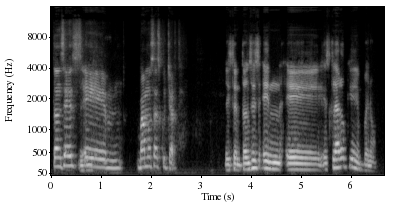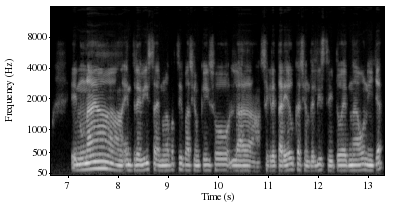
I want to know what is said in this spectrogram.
Entonces, eh, vamos a escucharte. Listo, entonces en, eh, es claro que, bueno, en una entrevista, en una participación que hizo la secretaria de Educación del Distrito, Edna Bonilla,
